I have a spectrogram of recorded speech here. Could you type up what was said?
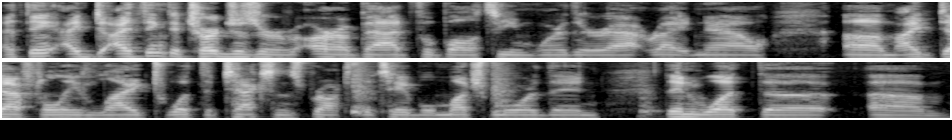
I think I, I think the Chargers are are a bad football team where they're at right now. Um, I definitely liked what the Texans brought to the table much more than than what the um,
